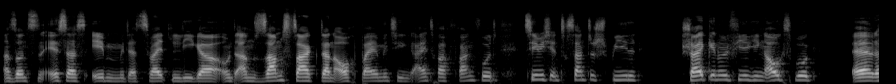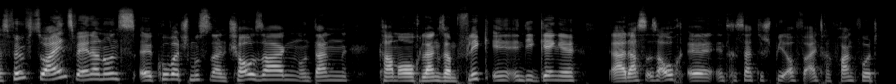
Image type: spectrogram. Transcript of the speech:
Ansonsten ist das eben mit der zweiten Liga. Und am Samstag dann auch Bayern München gegen Eintracht Frankfurt. Ziemlich interessantes Spiel. Schalke 04 gegen Augsburg. Äh, das 5 zu 1, wir erinnern uns, äh, Kovac musste dann Ciao sagen und dann kam auch langsam Flick in die Gänge. Ja, das ist auch ein äh, interessantes Spiel, auch für Eintracht Frankfurt,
